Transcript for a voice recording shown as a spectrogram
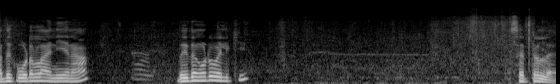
അത് കൂടുതലുള്ള അനിയനാ? ഇത് ഇതങ്ങോട്ട് വലിക്ക്? സെറ്റല്ലേ?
